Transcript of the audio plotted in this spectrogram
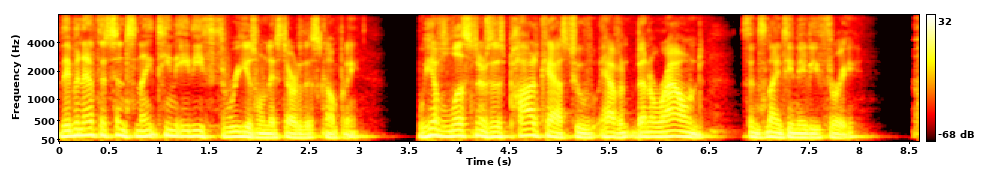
they've been at this since 1983 is when they started this company. We have listeners to this podcast who haven't been around since 1983.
